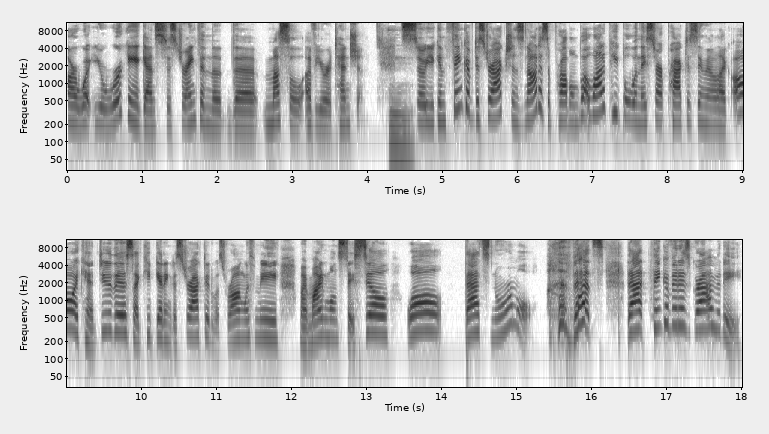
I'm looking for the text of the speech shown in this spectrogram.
are what you're working against to strengthen the, the muscle of your attention. Mm. So you can think of distractions not as a problem, but a lot of people, when they start practicing, they're like, oh, I can't do this. I keep getting distracted. What's wrong with me? My mind won't stay still. Well, that's normal. that's that think of it as gravity.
